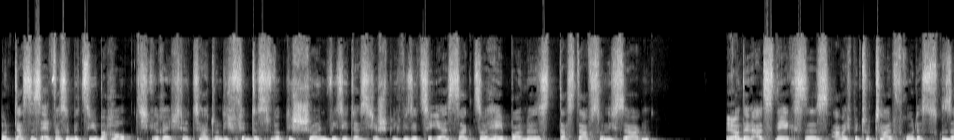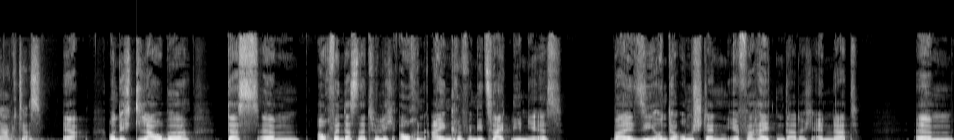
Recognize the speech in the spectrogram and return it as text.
Und das ist etwas, womit sie überhaupt nicht gerechnet hat. Und ich finde es wirklich schön, wie sie das hier spielt. Wie sie zuerst sagt, so, hey, Bäume, das, das darfst du nicht sagen. Ja. Und dann als nächstes, aber ich bin total froh, dass du es gesagt hast. Ja, und ich glaube, dass, ähm, auch wenn das natürlich auch ein Eingriff in die Zeitlinie ist, weil sie unter Umständen ihr Verhalten dadurch ändert, ähm,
